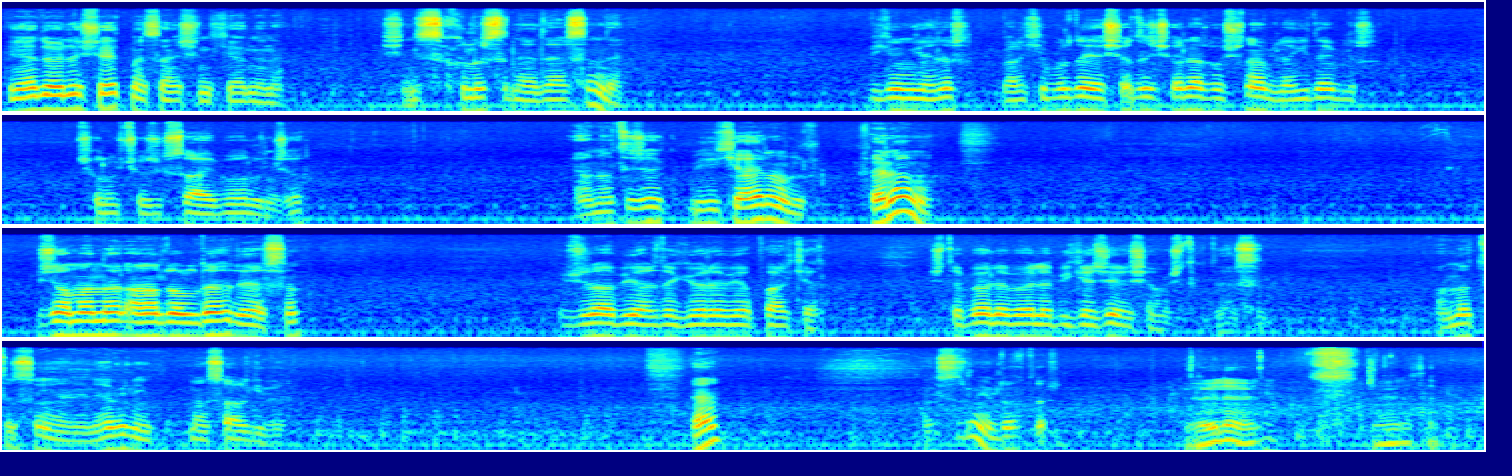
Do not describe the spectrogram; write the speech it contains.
Yine de öyle şey etme sen şimdi kendine. Şimdi sıkılırsın edersin de. Bir gün gelir. Belki burada yaşadığın şeyler hoşuna bile gidebilir. Çoluk çocuk sahibi olunca. e, Anlatacak bir hikayen olur. Fena mı? Bir zamanlar Anadolu'da dersin. Ücra bir yerde görev yaparken. işte böyle böyle bir gece yaşamıştık dersin. Anlatırsın yani ne bileyim masal gibi. He? Haksız mıyım doktor? Öyle öyle. Öyle tabii.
